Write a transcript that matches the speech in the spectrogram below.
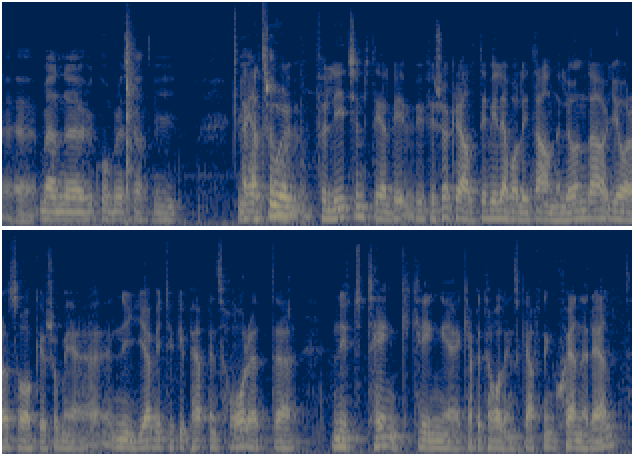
Eh, men eh, hur kommer det sig att vi ja, jag tror för Litiums del, vi, vi, försöker alltid vilja vara lite annorlunda och göra saker som är nya. Vi tycker Peppins har ett uh, nytt tänk kring uh, kapitalinskaffning generellt.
